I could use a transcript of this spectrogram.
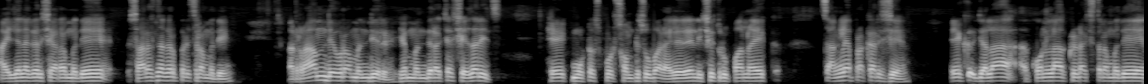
अहिल्यानगर शहरामध्ये सारसनगर परिसरामध्ये रामदेवरा मंदिर या मंदिराच्या शेजारीच हे एक मोठं स्पोर्ट्स कॉम्प्लेक्स उभा राहिलेलं आहे. निश्चित रूपानं एक चांगल्या प्रकारचे एक ज्याला कोणाला क्रीडा क्षेत्रामध्ये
